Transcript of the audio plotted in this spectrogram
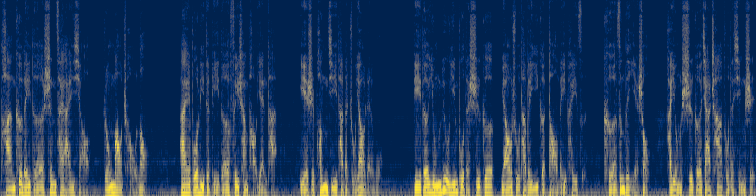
坦克雷德身材矮小，容貌丑陋。埃伯利的彼得非常讨厌他，也是抨击他的主要人物。彼得用六音部的诗歌描述他为一个倒霉胚子、可憎的野兽，还用诗歌加插图的形式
